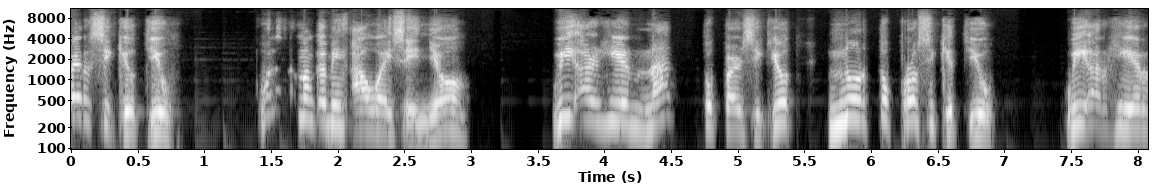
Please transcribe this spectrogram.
persecute you. Wala naman kaming away sa inyo. We are here not to persecute nor to prosecute you. We are here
